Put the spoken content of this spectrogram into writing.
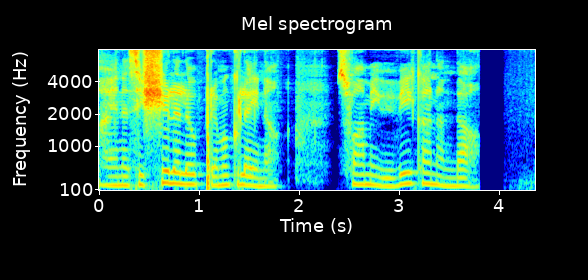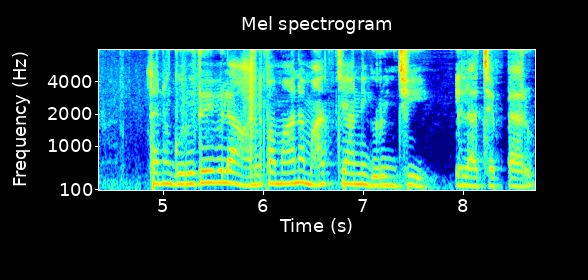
ఆయన శిష్యులలో ప్రముఖులైన స్వామి వివేకానంద తన గురుదేవుల అనుపమాన మహత్యాన్ని గురించి ఇలా చెప్పారు.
